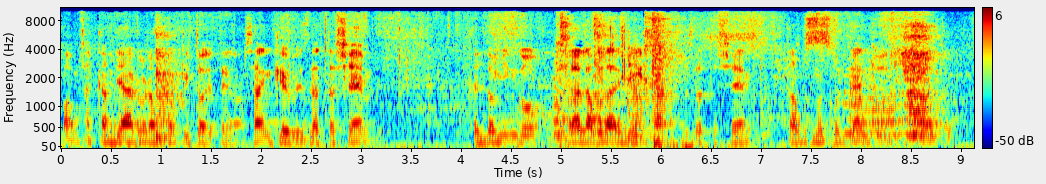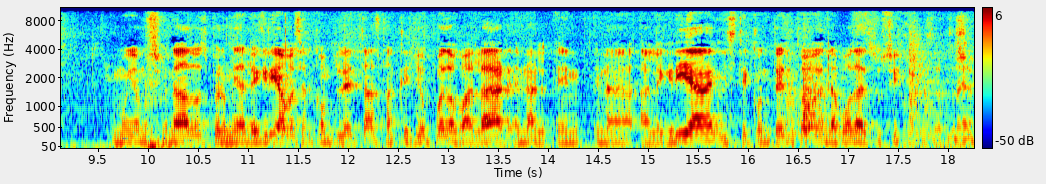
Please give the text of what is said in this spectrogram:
Vamos a cambiar ahora un poquito de tema. Saben que Besdat Hashem, el domingo será la boda de mi hija, Besdat Hashem. Estamos muy contentos y muy emocionados, pero mi alegría va a ser completa hasta que yo pueda bailar en la, en, en la alegría y esté contento en la boda de sus hijos, Besdat Hashem.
